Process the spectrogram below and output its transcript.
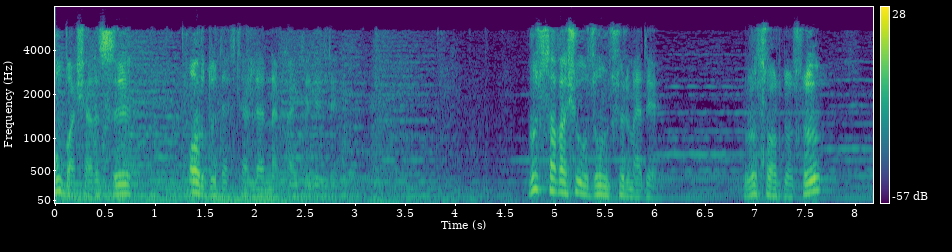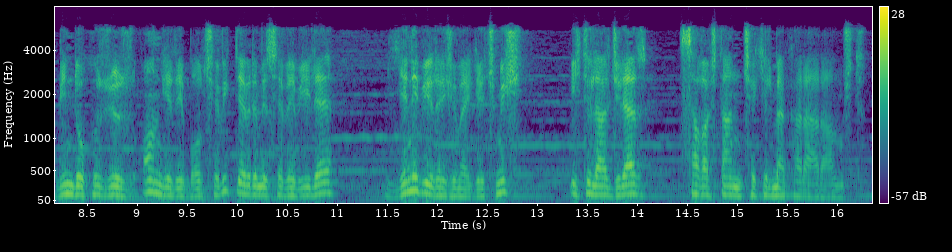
bu başarısı ordu defterlerine kaydedildi. Rus savaşı uzun sürmedi. Rus ordusu 1917 Bolşevik devrimi sebebiyle yeni bir rejime geçmiş, ihtilalciler savaştan çekilme kararı almıştı.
